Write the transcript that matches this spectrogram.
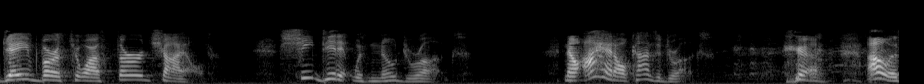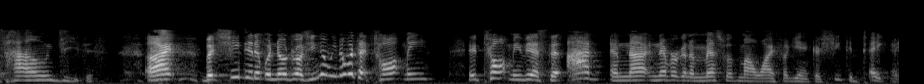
gave birth to our third child. She did it with no drugs. Now, I had all kinds of drugs. Yeah, I was high on Jesus. All right, but she did it with no drugs. You know, you know what that taught me? It taught me this that I am not never going to mess with my wife again because she could take me.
